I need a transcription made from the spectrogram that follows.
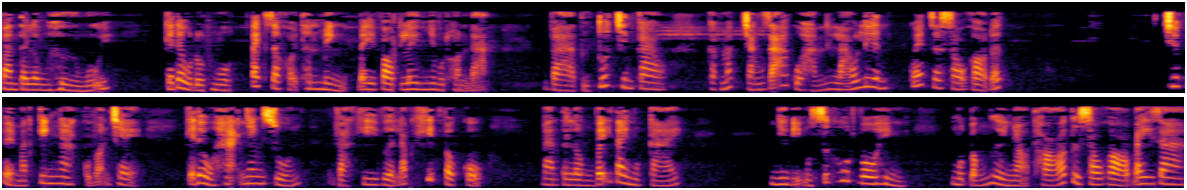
Pantalon hừ mũi, cái đầu đột ngột tách ra khỏi thân mình bay vọt lên như một hòn đạn, và từ tuốt trên cao, cặp mắt trắng dã của hắn láo liên quét ra sau gò đất. Trước vẻ mặt kinh ngạc của bọn trẻ, cái đầu hạ nhanh xuống, và khi vừa lắp khít vào cổ, Pantalon vẫy tay một cái. Như bị một sức hút vô hình, một bóng người nhỏ thó từ sau gò bay ra,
